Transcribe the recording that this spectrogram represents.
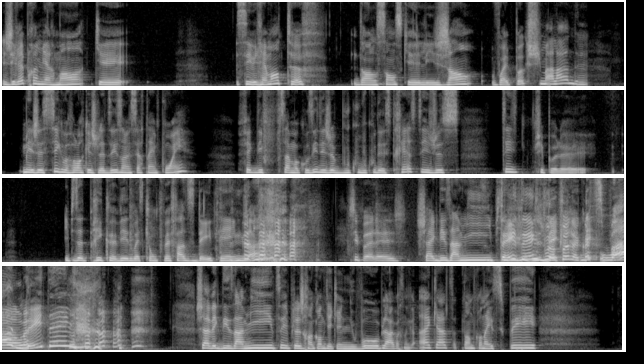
je dirais premièrement que c'est vraiment tough dans le sens que les gens voient pas que je suis malade, Mm. mais je sais qu'il va falloir que je le dise à un certain point. Fait que des ça m'a causé déjà beaucoup, beaucoup de stress. C'est juste, tu sais, je sais pas, le épisode pré-COVID où est-ce qu'on pouvait faire du dating, genre. Je sais pas, là, je suis avec des amis. Dating? Je vois pas de quoi tu What? parles. Dating? je suis avec des amis, tu sais, puis là, je rencontre quelqu'un de nouveau, puis là, la personne comme, ah, Kat, ça te tente qu'on aille souper?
